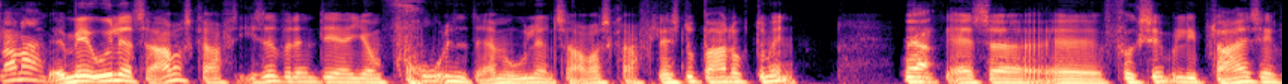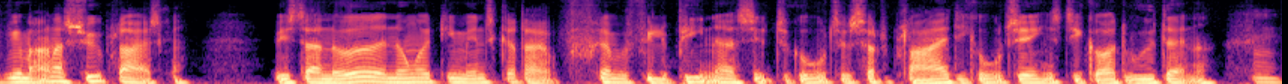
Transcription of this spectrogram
Nej, nej. med udlands arbejdskraft, i stedet for den der jomfruelighed, der er med udlands arbejdskraft, lad os nu bare lukke dem ind. Ja. Ikke? Altså, øh, for eksempel i plejesektoren, vi mangler sygeplejersker. Hvis der er noget, nogle af de mennesker, der for eksempel Filippiner er sindssygt gode til, så er det pleje, de er gode til engelsk, de er godt uddannet. Mm.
